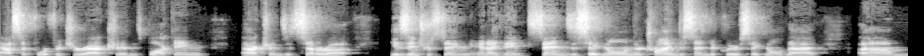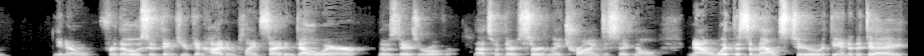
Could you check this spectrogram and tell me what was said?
asset forfeiture actions blocking actions etc is interesting. And i think sends a signal and they're trying to send a clear signal that um, you know for those who think you can hide in plain sight in delaware those days are over. That's what they're certainly trying to signal. Now what this amounts to at the end of the day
